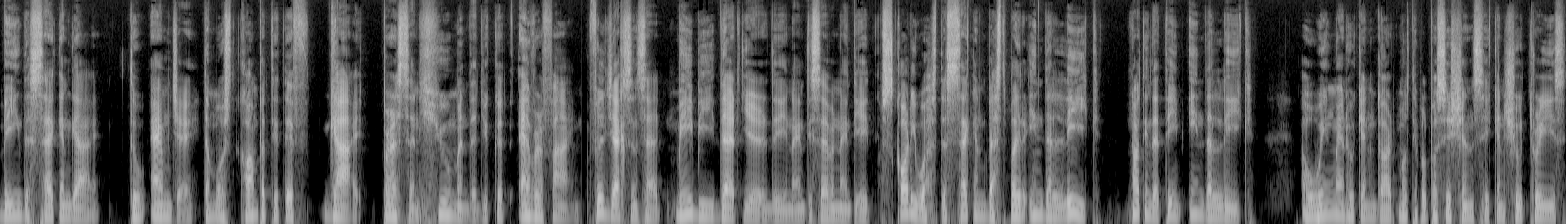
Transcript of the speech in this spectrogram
being the second guy to MJ, the most competitive guy, person, human that you could ever find. Phil Jackson said maybe that year, the 97 98, Scottie was the second best player in the league, not in the team, in the league. A wingman who can guard multiple positions, he can shoot threes,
